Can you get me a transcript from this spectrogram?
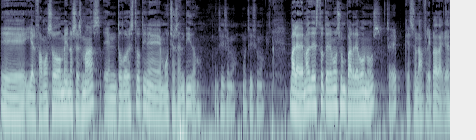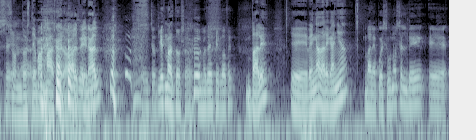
Eh, y el famoso menos es más en todo esto tiene mucho sentido. muchísimo, muchísimo. Vale, además de esto tenemos un par de bonus, Sí. que es una flipada, que es- Sí, son dos temas más, pero al final... He dicho 10 más 2, en vez de decir 12. Vale. Eh, venga, dale caña. Vale, pues uno es el de eh,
